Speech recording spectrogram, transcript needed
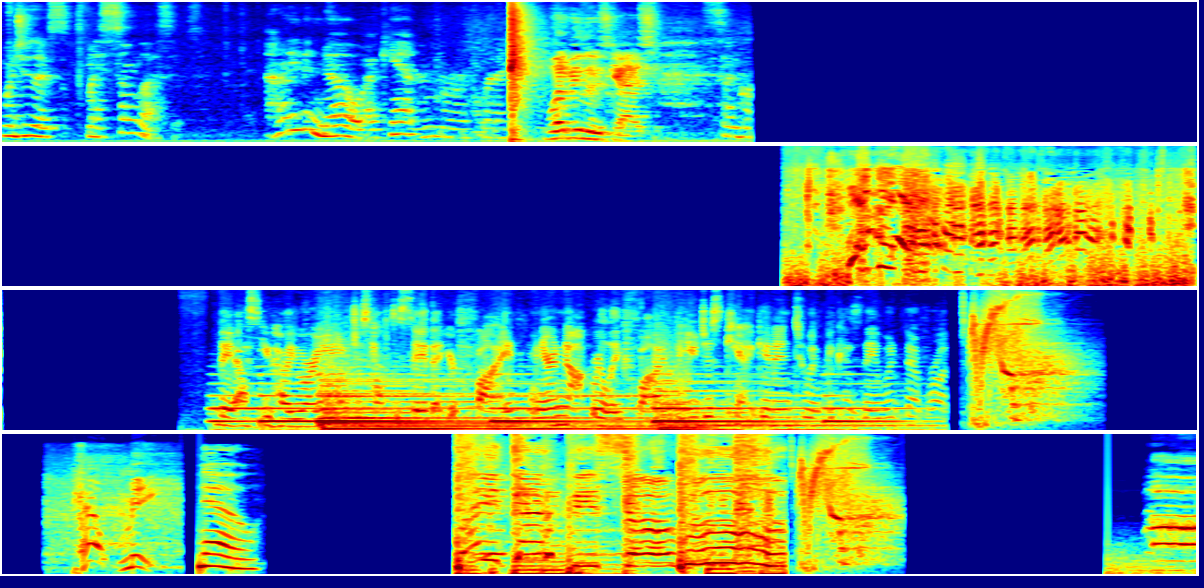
What'd you lose? My sunglasses. I don't even know. I can't remember what I. What did we lose, guys? Sunglasses. They ask you how you are, you just have to say that you're fine when you're not really fine, but you just can't get into it because they would never. Help me! No. Be so rude? Oh!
